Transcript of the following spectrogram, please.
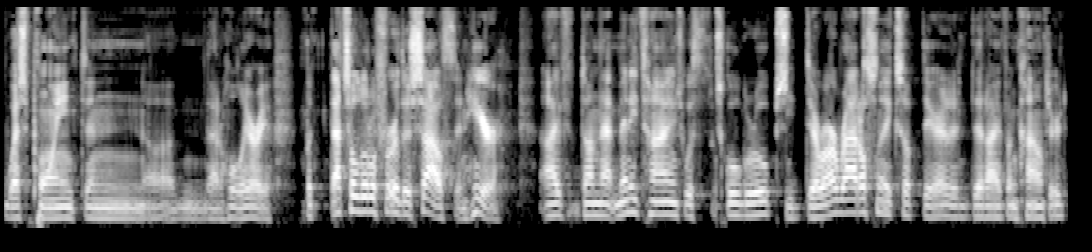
West Point and uh, that whole area. But that's a little further south than here. I've done that many times with school groups. There are rattlesnakes up there that, I've encountered,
